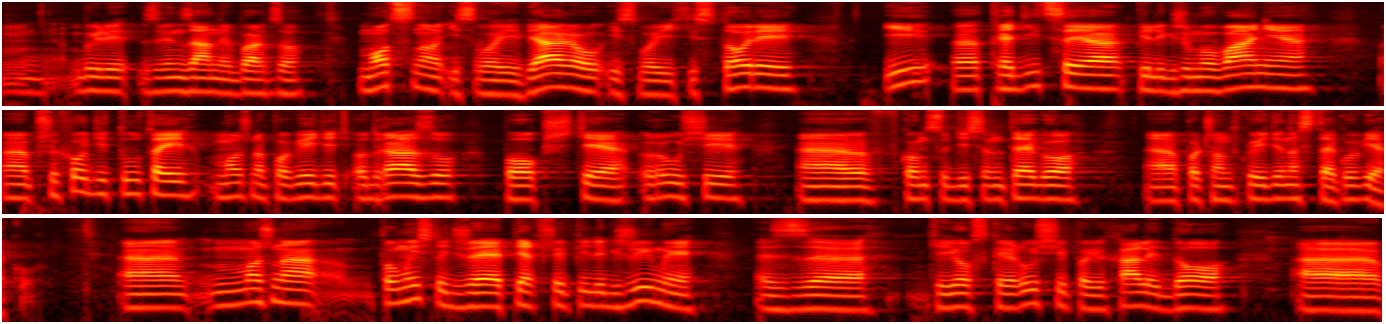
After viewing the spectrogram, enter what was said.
mm, byli związane bardzo mocno i swoją wiarą, i swojej historią. I e, tradycja pielgrzymowania e, przychodzi tutaj, można powiedzieć, od razu po chrzcie Rusi e, w końcu X, e, początku XI wieku. E, Można pomyśleć, że pierwsze pielgrzymy z Kijowskiej Rusi pojechali do e,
